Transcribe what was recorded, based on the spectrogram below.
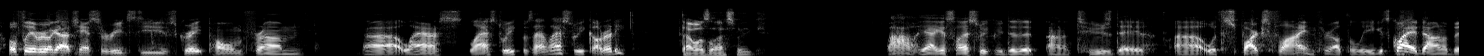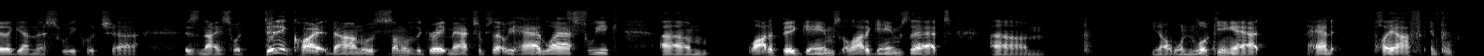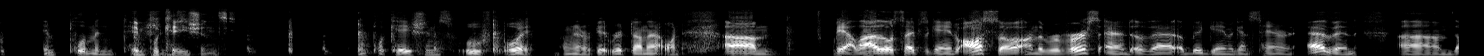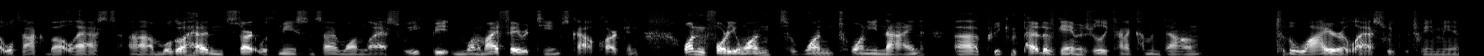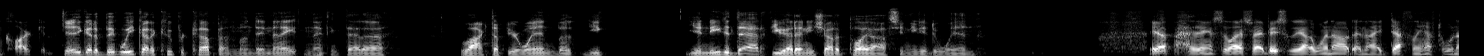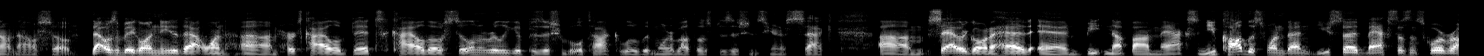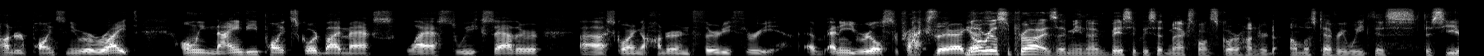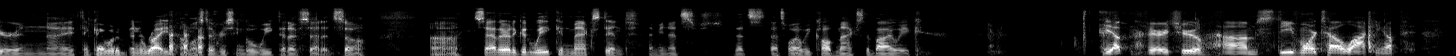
Hopefully, everyone got a chance to read Steve's great poem from uh, last last week. Was that last week already? That was last week. Wow. Yeah, I guess last week we did it on a Tuesday uh, with sparks flying throughout the league. It's quieted down a bit again this week, which uh, is nice. What didn't quiet down was some of the great matchups that we had last week. Um, a lot of big games, a lot of games that, um, you know, when looking at had playoff impl- implementation Implications. Implications. Oof, boy, I'm gonna get ripped on that one. Um, yeah, a lot of those types of games. Also, on the reverse end of that, a big game against Tanner Evan um, that we'll talk about last. Um, we'll go ahead and start with me since I won last week, beating one of my favorite teams, Kyle Clarkin, one forty-one to one twenty-nine. Uh, pretty competitive game. Is really kind of coming down to the wire last week between me and Clarkin. Yeah, you got a big week out of Cooper Kupp on Monday night, and I think that uh locked up your win. But you you needed that. If you had any shot at playoffs, you needed to win. Yep, I think it's the last. I basically got to win out, and I definitely have to win out now. So that was a big one. Needed that one. Um, hurts Kyle a bit. Kyle though still in a really good position, but we'll talk a little bit more about those positions here in a sec. Um, Sather going ahead and beating up on Max, and you called this one, Ben. You said Max doesn't score over 100 points, and you were right. Only 90 points scored by Max last week. Sather uh, scoring 133. Uh, Any real surprise there? I guess. No real surprise. I mean, I've basically said Max won't score 100 almost every week this this year, and I think I would have been right almost every single week that I've said it. So, uh, Sather had a good week, and Max didn't. I mean, that's that's that's why we called Max the bye week. Yep, very true. Um, Steve Mortel locking up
